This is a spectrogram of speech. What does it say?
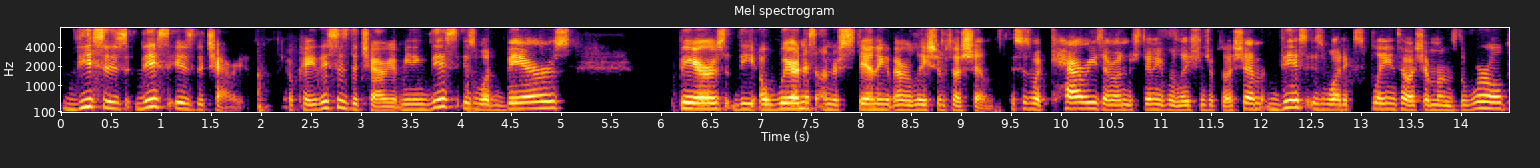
this is this is the chariot. Okay, this is the chariot, meaning this is what bears bears the awareness, understanding of our relationship to Hashem. This is what carries our understanding of relationship to Hashem. This is what explains how Hashem runs the world.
